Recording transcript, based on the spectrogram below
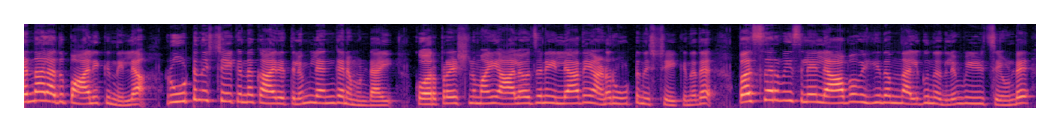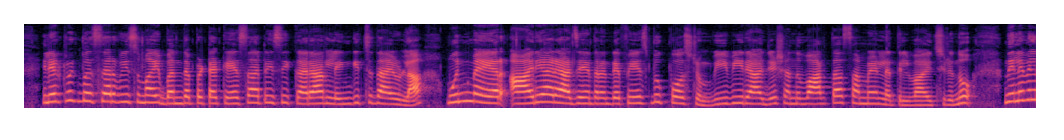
എന്നാൽ അത് പാലിക്കുന്നില്ല. റൂട്ട് നിശ്ചയിക്കുന്ന കാര്യത്തിലും ലംഘനമുണ്ടായി. കോർപ്പറേഷനുമായി ആലോചനയില്ലാതെയാണ് റൂട്ട് നിശ്ചയിക്കുന്നത്. ബസ് സർവീസിലെ ലാഭവിഹിതം നൽകുന്നതിലും വീഴ്ചയുണ്ട്. ഇലക്ട്രിക് ബസ് സർവീസുമായി ബന്ധപ്പെട്ട K S R T C കരാർ ലംഘിച്ചതായുള്ള മുൻ മേയർ ആര്യ രാജേന്ദ്രന്റെ ഫേസ്ബുക്ക് പോസ്റ്റും വി വി രാജേഷ് അന്ന് വാർത്താ സമ്മേളനത്തിൽ വായിച്ചിരുന്നു. നിലവിൽ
